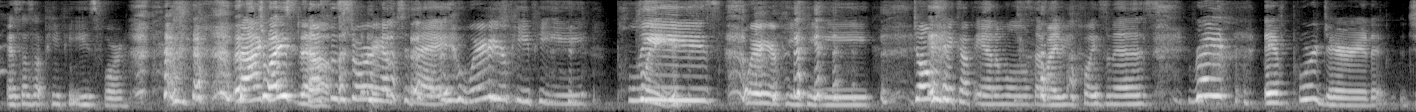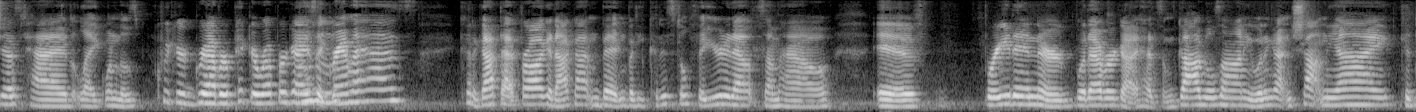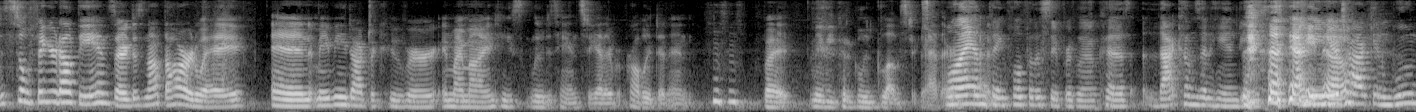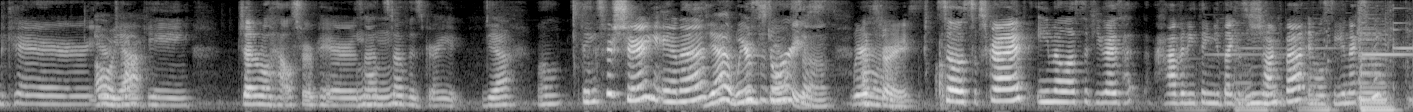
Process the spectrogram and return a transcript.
I guess that's what PPE's for. That's Back- twice now. That's the story of today. Wear your PPE. Please, wear your PPE. Don't pick up animals that might be poisonous. Right? If poor Jared just had like one of those quicker grabber picker upper guys that Mhm. grandma has, could have got that frog and not gotten bitten, but he could have still figured it out somehow. If Braden or whatever guy had some goggles on, he wouldn't have gotten shot in the eye. Could have still figured out the answer, just not the hard way. And maybe Dr. Coover, in my mind, he's glued his hands together, but probably didn't. But maybe he could have glued gloves together. Well, I am instead. thankful for the super glue because that comes in handy. I I mean, know. you're talking wound care, you're Oh, yeah. talking general house repairs. That Mhm. stuff is great. Yeah. Well, thanks for sharing, Anna. Yeah, weird stories. awesome. Weird Um, stories. So, subscribe, email us if you guys have anything you'd like us to talk mm-hmm. about, and we'll see you next week.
